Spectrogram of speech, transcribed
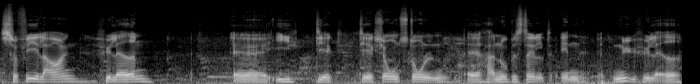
Sofie Lauring, Hyladen, øh, i direk- direktionsstolen, øh, har nu bestilt en ny hylade.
